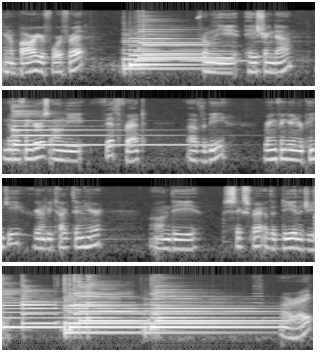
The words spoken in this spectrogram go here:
going to bar your fourth fret from the A string down, middle fingers on the fifth fret of the B, ring finger and your pinky are going to be tucked in here on the sixth fret of the D and the G. Alright,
